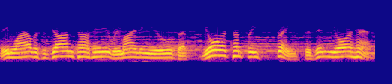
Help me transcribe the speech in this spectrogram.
Meanwhile, this is John Conte reminding you that your country's strength is in your hands.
